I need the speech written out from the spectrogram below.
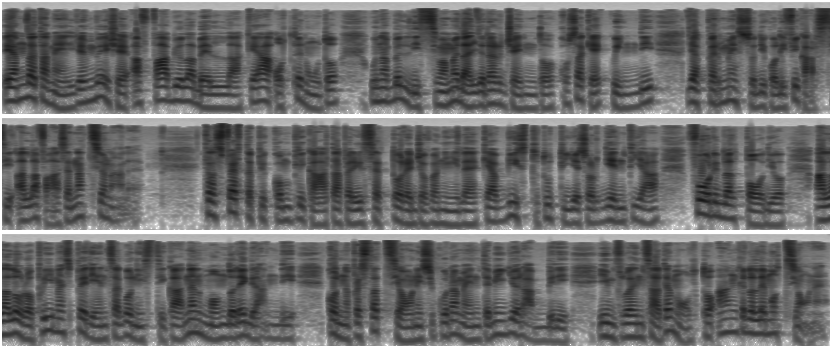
È andata meglio invece a Fabio Labella, che ha ottenuto una bellissima medaglia d'argento, cosa che quindi gli ha permesso di qualificarsi alla fase nazionale trasferta più complicata per il settore giovanile che ha visto tutti gli esordienti A fuori dal podio alla loro prima esperienza agonistica nel mondo dei grandi, con prestazioni sicuramente migliorabili, influenzate molto anche dall'emozione.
